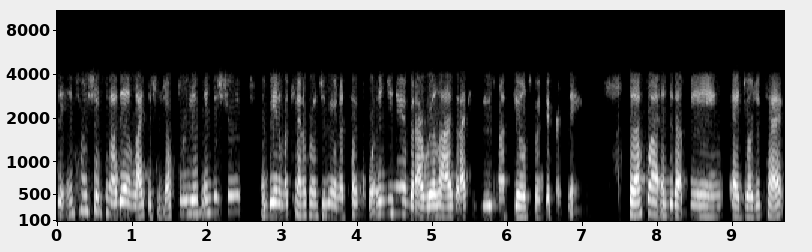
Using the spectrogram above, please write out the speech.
did internships and I didn't like the trajectory of industry and being a mechanical engineer and a technical engineer. But I realized that I could use my skills for different things. So that's why I ended up being at Georgia Tech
